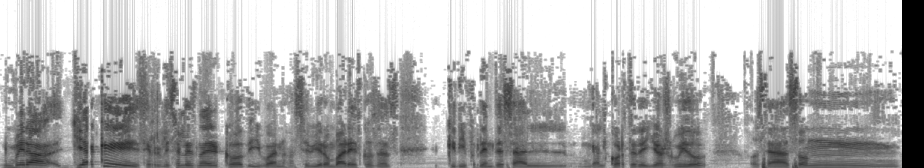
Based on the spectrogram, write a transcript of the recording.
Mira, ya que se realizó el Snyder Code y bueno, se vieron varias cosas que diferentes al, al corte de Josh Widow, o sea, son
